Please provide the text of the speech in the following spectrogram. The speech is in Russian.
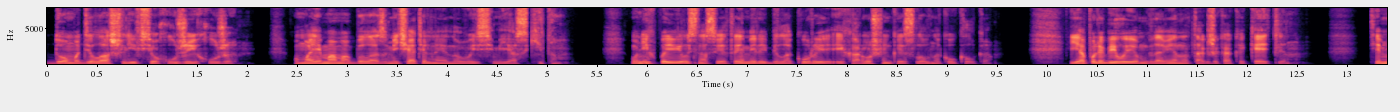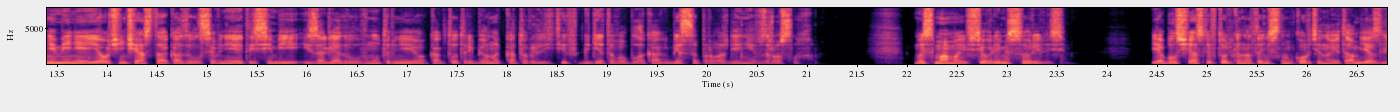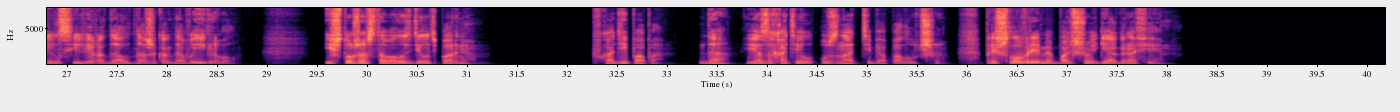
Дома дела шли все хуже и хуже. У моей мамы была замечательная новая семья с Китом. У них появилась на свет Эмили, белокурая и хорошенькая, словно куколка. Я полюбил ее мгновенно, так же, как и Кейтлин. Тем не менее, я очень часто оказывался вне этой семьи и заглядывал внутрь нее, как тот ребенок, который летит где-то в облаках без сопровождения взрослых. Мы с мамой все время ссорились. Я был счастлив только на теннисном корте, но и там я злился или рыдал, даже когда выигрывал. И что же оставалось делать парню? «Входи, папа. Да, я захотел узнать тебя получше. Пришло время большой географии.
